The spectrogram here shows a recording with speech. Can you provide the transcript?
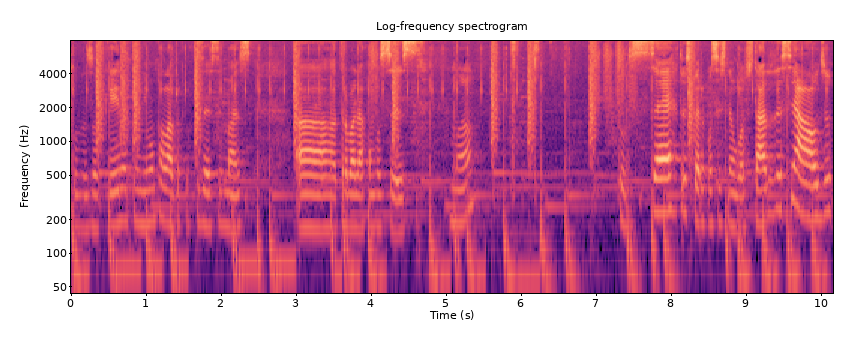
Todas ok, não tem nenhuma palavra que eu quisesse mais uh, trabalhar com vocês. Não? Tudo certo? Espero que vocês tenham gostado desse áudio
